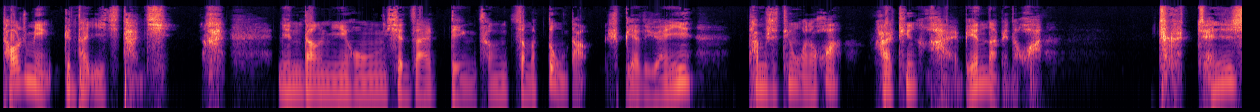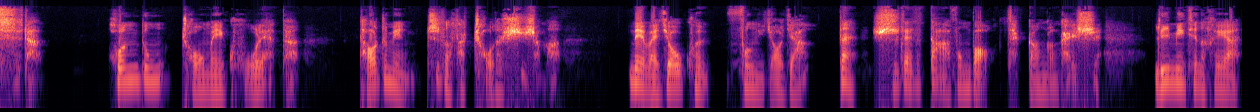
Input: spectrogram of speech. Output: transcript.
陶志明跟他一起叹气：“嗨您当霓虹现在顶层这么动荡，是别的原因？他们是听我的话，还是听海边那边的话？”这可真是的。昏东愁眉苦脸的。陶志明知道他愁的是什么。内外交困，风雨交加，但时代的大风暴才刚刚开始。黎明前的黑暗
